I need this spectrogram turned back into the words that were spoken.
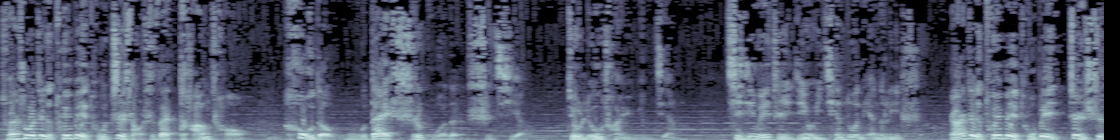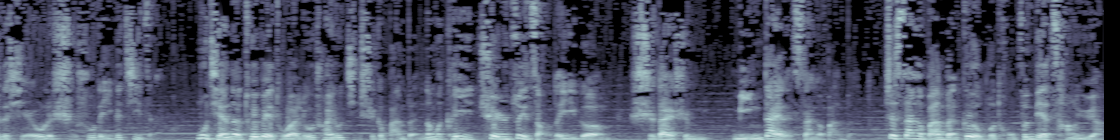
传说这个推背图至少是在唐朝后的五代十国的时期啊就流传于民间了。迄今为止已经有一千多年的历史了。然而，这个推背图被正式的写入了史书的一个记载。目前的推背图啊，流传有几十个版本。那么，可以确认最早的一个时代是明代的三个版本。这三个版本各有不同，分别藏于啊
